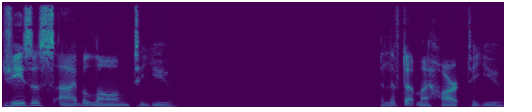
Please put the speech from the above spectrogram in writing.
Jesus, I belong to you. I lift up my heart to you.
